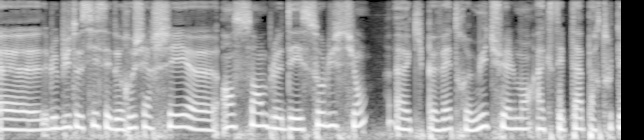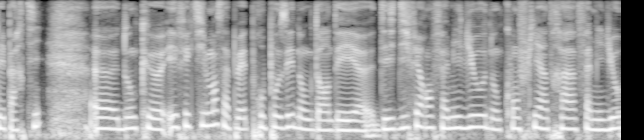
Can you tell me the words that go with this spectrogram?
Euh, le but aussi c'est de rechercher euh, ensemble des solutions euh, qui peuvent être mutuellement acceptables par toutes les parties. Euh, donc euh, effectivement, ça peut être proposé donc dans des, euh, des différents familiaux, donc conflits intrafamiliaux,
